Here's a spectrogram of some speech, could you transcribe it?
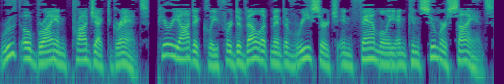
Ruth O'Brien Project Grants, periodically for development of research in family and consumer science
